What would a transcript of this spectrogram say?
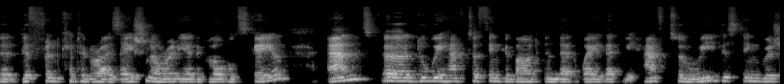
a different categorization already at a global scale? And uh, do we have to think about in that way that we have to redistinguish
